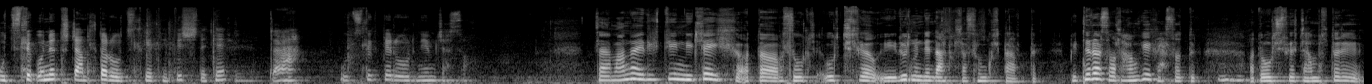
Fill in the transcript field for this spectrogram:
үзлэг өнөөдөр чи амбалтаар үзлэгээд хэлсэн шүү дээ тий. За үзлэг дээр өөр нэмж асуу. За манай иргэдийн нэлээ их одоо бас үйлчлэгээ эрүүл мэндийн даатгалаас хөнгөлт авдаг. Биднээс бол хамгийн их асуудаг одоо үйлчлэгч амбалтын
